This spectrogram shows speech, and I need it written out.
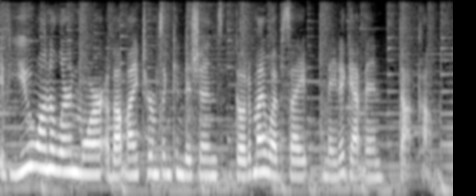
If you want to learn more about my terms and conditions, go to my website, metagetman.com.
